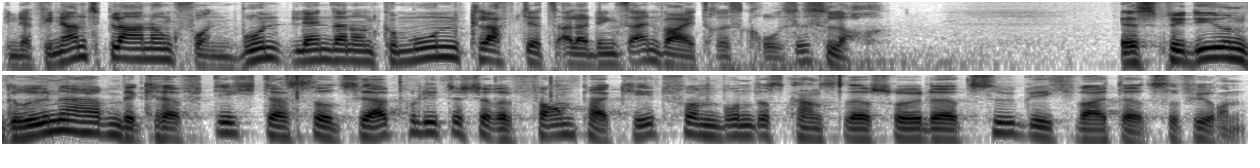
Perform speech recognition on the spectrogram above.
In der Finanzplanung von Bund, Ländern und Kommunen klafft jetzt allerdings ein weiteres großes Loch. SPD und Grüne haben bekräftigt, das sozialpolitische Reformpaket von Bundeskanzler Schröder zügig weiterzuführen.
